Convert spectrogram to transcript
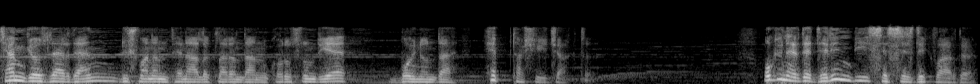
Kem gözlerden, düşmanın fenalıklarından korusun diye boynunda hep taşıyacaktı. O gün evde derin bir sessizlik vardı.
